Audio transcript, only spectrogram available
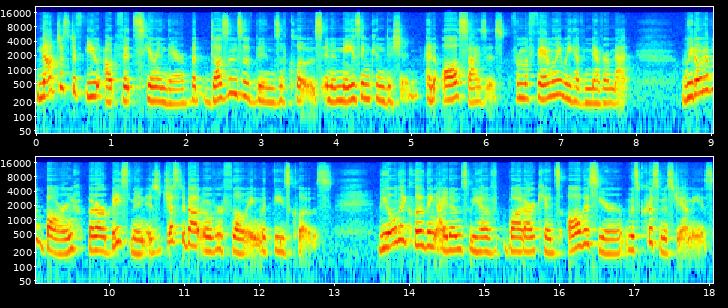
Not just a few outfits here and there, but dozens of bins of clothes in amazing condition and all sizes from a family we have never met. We don't have a barn, but our basement is just about overflowing with these clothes. The only clothing items we have bought our kids all this year was Christmas jammies,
